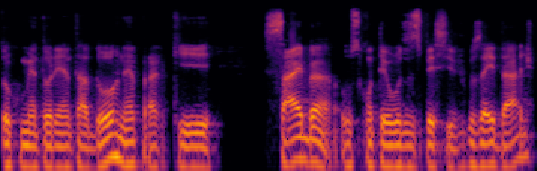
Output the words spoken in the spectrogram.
documento orientador, né, para que saiba os conteúdos específicos da idade,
